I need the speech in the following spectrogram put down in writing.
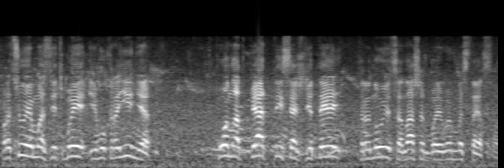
працюємо з дітьми і в Україні понад 5 тисяч дітей тренуються нашим бойовим мистецтвом.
